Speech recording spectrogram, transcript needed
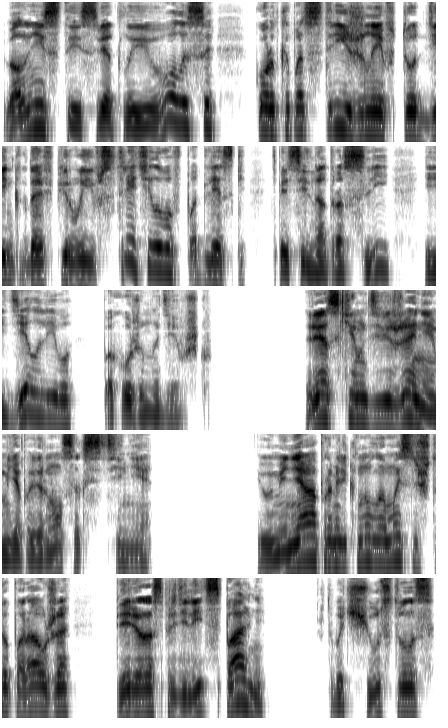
Волнистые светлые волосы — коротко подстриженные в тот день, когда я впервые встретил его в подлеске, теперь сильно отросли и делали его похожим на девушку. Резким движением я повернулся к стене, и у меня промелькнула мысль, что пора уже перераспределить спальни, чтобы чувствовалась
